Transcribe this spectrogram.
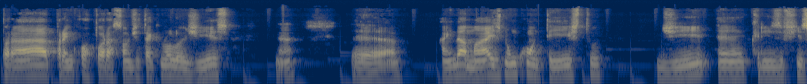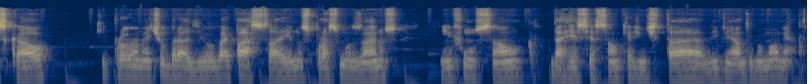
para a incorporação de tecnologias, né? É, ainda mais num contexto de é, crise fiscal que provavelmente o Brasil vai passar aí nos próximos anos em função da recessão que a gente está vivendo no momento.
